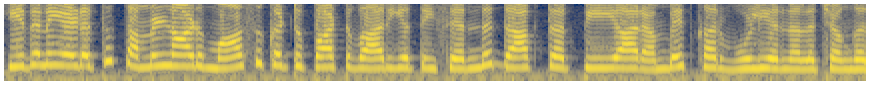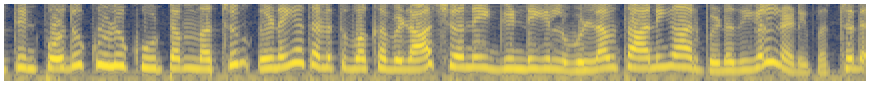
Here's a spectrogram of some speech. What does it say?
இதனையடுத்து தமிழ்நாடு மாசு கட்டுப்பாட்டு வாரியத்தை சேர்ந்த டாக்டர் பி ஆர் அம்பேத்கர் ஊழியர் நலச்சங்கத்தின் பொதுக்குழு கூட்டம் மற்றும் இணையதள துவக்க விழா சென்னை கிண்டியில் உள்ள தனியார் விடுதியில் நடைபெற்றது.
